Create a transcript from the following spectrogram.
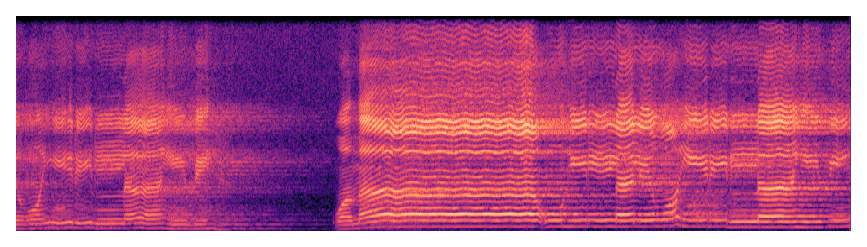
لغير الله به. وما أهل لغير الله به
